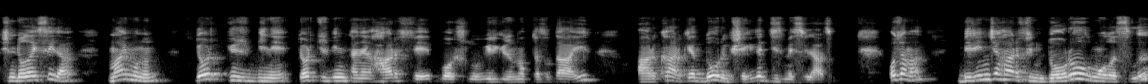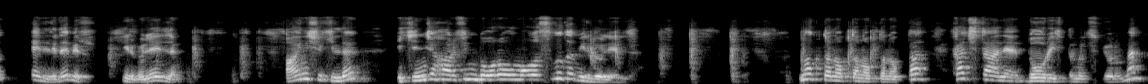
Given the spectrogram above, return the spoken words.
Şimdi dolayısıyla maymunun 400 bini, 400 bin tane harfi, boşluğu, virgülü, noktası dahil arka arkaya doğru bir şekilde dizmesi lazım. O zaman birinci harfin doğru olma olasılığı 50'de 1. 1 bölü 50. Aynı şekilde ikinci harfin doğru olma olasılığı da 1 bölü 50. Nokta nokta nokta nokta. Kaç tane doğru ihtimal istiyorum ben?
